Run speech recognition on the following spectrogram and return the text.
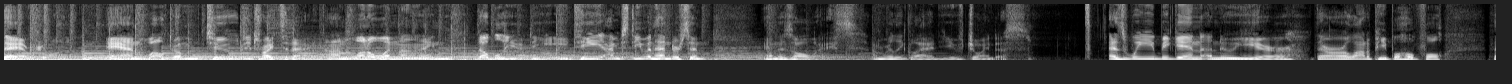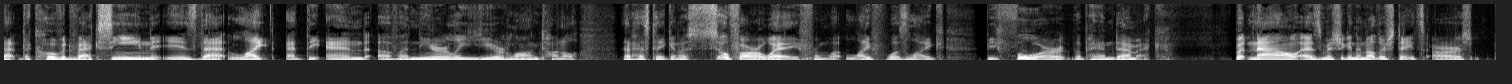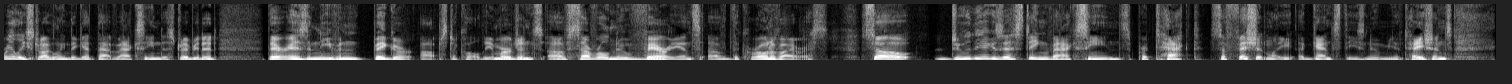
Day, everyone, and welcome to Detroit Today on 1019 WDET. I'm Stephen Henderson, and as always, I'm really glad you've joined us. As we begin a new year, there are a lot of people hopeful that the COVID vaccine is that light at the end of a nearly year long tunnel that has taken us so far away from what life was like before the pandemic. But now, as Michigan and other states are really struggling to get that vaccine distributed, there is an even bigger obstacle the emergence of several new variants of the coronavirus. So, do the existing vaccines protect sufficiently against these new mutations?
